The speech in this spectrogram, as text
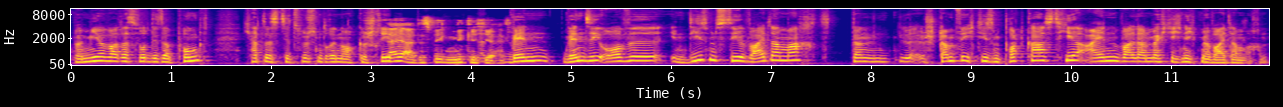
bei mir war das so dieser Punkt, ich hatte es dir zwischendrin auch geschrieben. Ja, ja, deswegen nicke ich hier. Wenn, wenn The Orville in diesem Stil weitermacht, dann stampfe ich diesen Podcast hier ein, weil dann möchte ich nicht mehr weitermachen.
